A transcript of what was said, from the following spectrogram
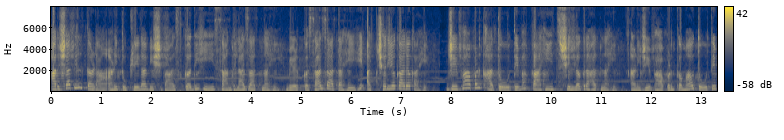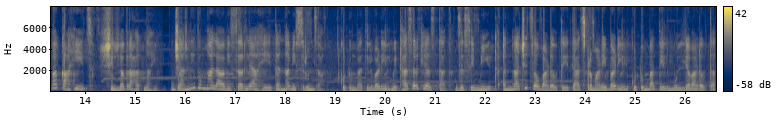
आरशातील तडा आणि तुटलेला विश्वास कधीही सांधला जात नाही. वेळ कसा जात आहे हे आश्चर्यकारक आहे. जेव्हा आपण खातो तेव्हा काहीच शिल्लक राहत नाही. आणि जेव्हा आपण कमावतो तेव्हा काहीच शिल्लक राहत नाही. ज्यांनी तुम्हाला विसरले आहे त्यांना विसरून जा. कुटुंबातील वडील मिठासारखे असतात. जसे मीठ अन्नाची चव वाढवते त्याचप्रमाणे वडील कुटुंबातील मूल्य वाढवतात.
